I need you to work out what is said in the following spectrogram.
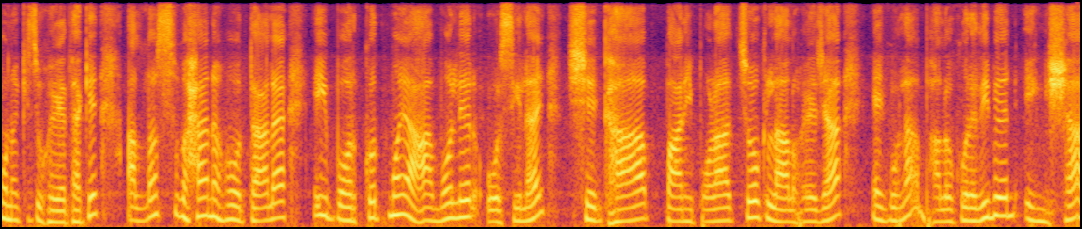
কোনো কিছু হয়ে থাকে, আল্লাহ সুবাহানহ তালা এই বরকতময় আমলের ওসিলায় সে ঘা, পানি পড়া, চোখ লাল হয়ে যা, এগুলা ভালো করে দিবেন ইনশা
